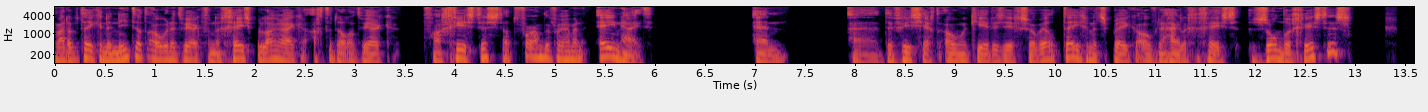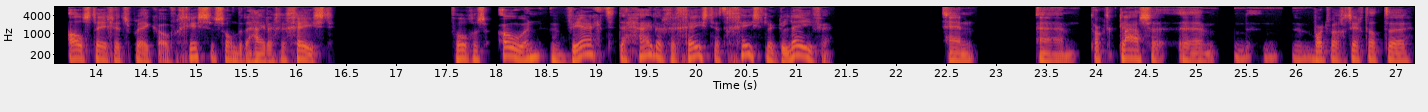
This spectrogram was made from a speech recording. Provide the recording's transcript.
Maar dat betekende niet dat Owen het werk van de Geest belangrijker achtte dan het werk van Christus. Dat vormde voor hem een eenheid. En uh, de Vries zegt Owen keerde zich zowel tegen het spreken over de Heilige Geest zonder Christus als tegen het spreken over Christus zonder de Heilige Geest. Volgens Owen werkt de Heilige Geest het geestelijk leven. En uh, dokter Klaassen uh, wordt wel gezegd dat de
